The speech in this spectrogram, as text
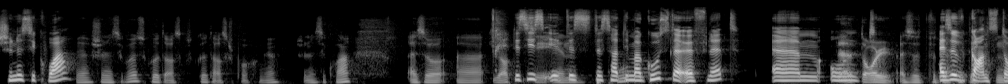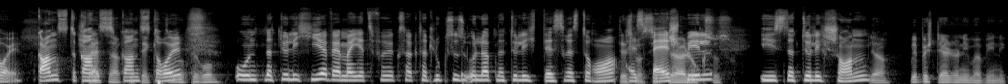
Je ne sais quoi? Ja, je ne sais quoi ist gut, aus, gut ausgesprochen, ja. Je ne sais quoi. Also, äh, Das, ist, das, das hat im August eröffnet. Ähm, äh, und toll. Also, Also ganz toll, ganz, ganz, ganz toll. Und natürlich hier, wenn man jetzt früher gesagt hat, Luxusurlaub, natürlich das Restaurant Das als Beispiel ist natürlich schon. Ja, wir bestellen schon immer wenig.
